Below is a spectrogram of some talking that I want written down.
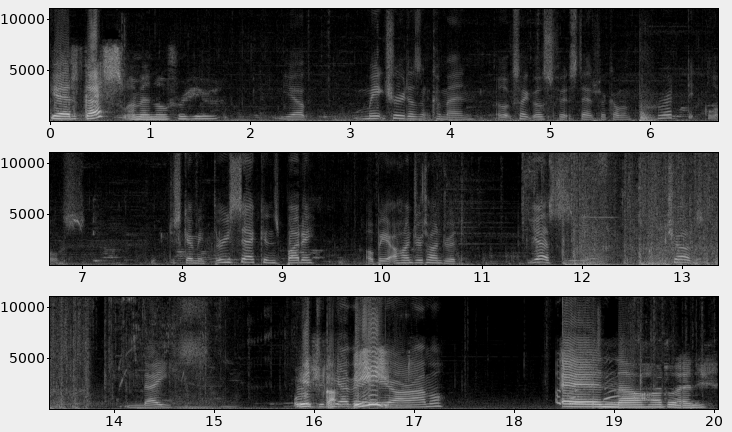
Yeah, this guy's swimming over here. Yep. Make sure he doesn't come in. It looks like those footsteps are coming pretty close. Just give me three seconds, buddy. I'll be at 100, 100. Yes. Chugs. Nice. Oh, did he have any. AR ammo? And uh, hardly any.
